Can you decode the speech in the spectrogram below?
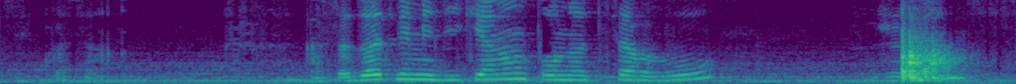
C'est quoi ça Ah, Ça doit être les médicaments pour notre cerveau, je pense.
